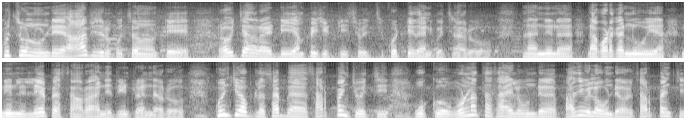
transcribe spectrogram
కూర్చొని ఉండే ఆఫీసర్ కూర్చొని ఉంటే రవిచంద్రారెడ్డి ఎంపీ సిటీస్ వచ్చి కొట్టేదానికి వచ్చినారు. నేను నా కొడక నువ్వు నిన్ను లేపేస్తావురా అనే దీంట్లో అన్నారు. కొంచెంప్పుడు సభ్య సర్పంచ్ వచ్చి ఒక ఉన్నత స్థాయిలో ఉండే పదవిలో ఉండేవాడు సర్పంచ్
